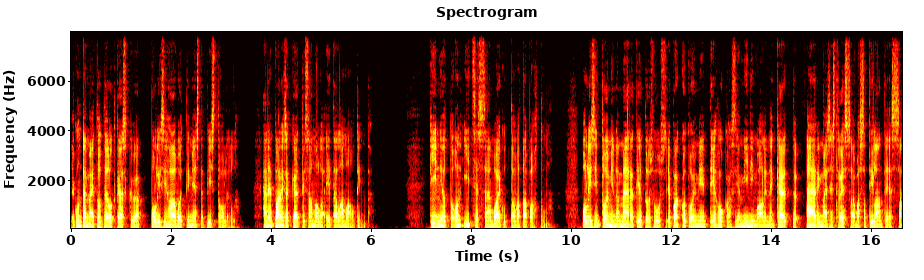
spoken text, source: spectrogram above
ja kun tämä ei totellut käskyä, poliisi haavoitti miestä pistoolilla. Hänen parinsa käytti samalla etälamautinta. Kiinniotto on itsessään vaikuttava tapahtuma. Poliisin toiminnan määrätietoisuus ja pakkotoimien tehokas ja minimaalinen käyttö äärimmäisen stressaavassa tilanteessa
